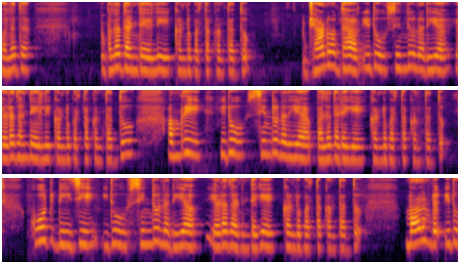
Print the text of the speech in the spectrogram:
ಬಲದ, ಬಲದಂಡೆಯಲ್ಲಿ ಕಂಡು ಬರ್ತಕ್ಕಂಥದ್ದು ಜಾನೋದ್ಧಾರ್, ಇದು ಸಿಂಧು ನದಿಯ ಎಡದಂಡೆಯಲ್ಲಿ ಕಂಡು ಬರ್ತಕ್ಕಂಥದ್ದು ಅಂಬ್ರಿ, ಇದು ಸಿಂಧು ನದಿಯ ಬಲದಡೆಗೆ ಕಂಡು ಬರ್ತಕ್ಕಂಥದ್ದು ಕೋಟ್ ಡಿ ಜಿ, ಇದು ಸಿಂಧು ನದಿಯ ಎಡದಂಡೆಗೆ ಕಂಡು ಬರ್ತಕ್ಕಂಥದ್ದು ಮೌಂಡ್, ಇದು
